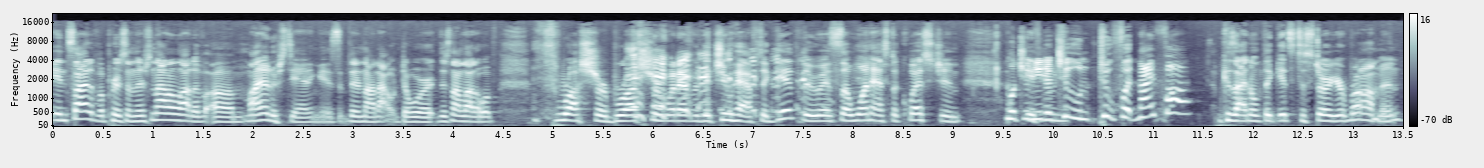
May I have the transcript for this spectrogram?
inside of a prison. There's not a lot of. Um, my understanding is that they're not outdoor. There's not a lot of thrush or brush or whatever that you have to get through, and so one has to question what you need a two two foot knife for. Because I don't think it's to stir your ramen.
